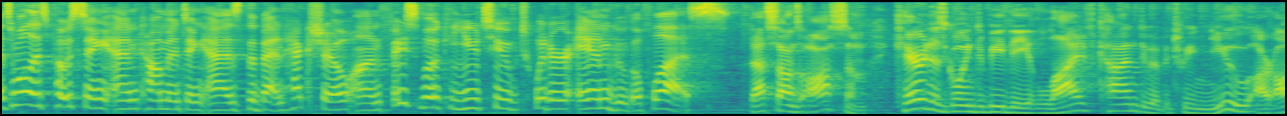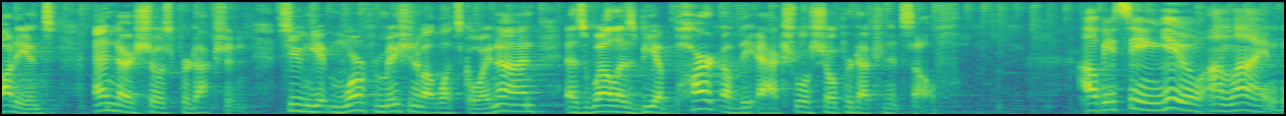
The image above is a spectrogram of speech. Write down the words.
as well as posting and commenting as The Ben Heck Show on Facebook, YouTube, Twitter, and Google+. That sounds awesome. Karen is going to be the live conduit between you, our audience, and our show's production. So you can get more information about what's going on, as well as be a part of the actual show production itself. I'll be seeing you online.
